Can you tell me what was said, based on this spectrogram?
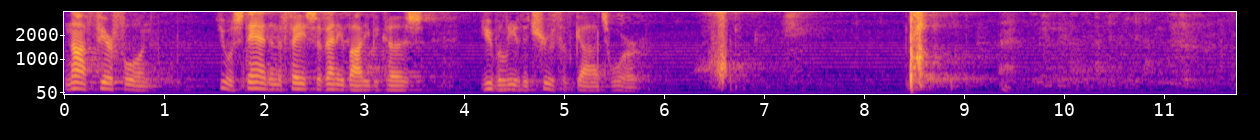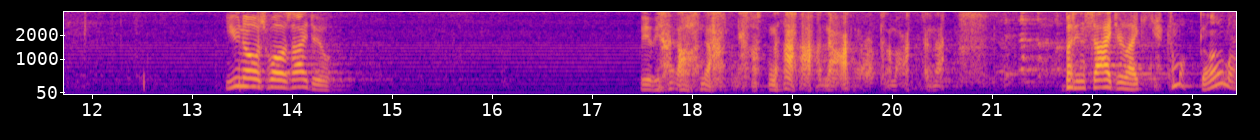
not fearful and you will stand in the face of anybody because you believe the truth of God's word. You know as well as I do. We'd be like, oh, no, no, no, no, come on. No. But inside, you're like, yeah, come on, come on,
